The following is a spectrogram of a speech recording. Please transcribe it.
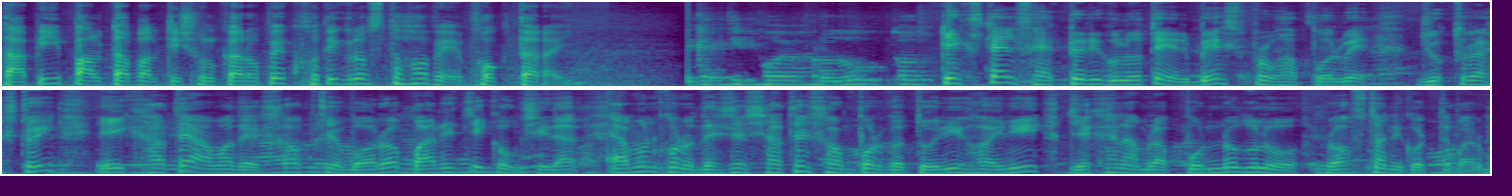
দাবি, পাল্টাপাল্টি শুল্কারোপে ক্ষতিগ্রস্ত হবে ভোক্তারাই। Qué tipo de productos textile ফ্যাক্টরিগুলোতে এর বেশ প্রভাব পড়বে। যুক্তরাষ্ট্রই এই খাতে আমাদের সবচেয়ে বড় বাণিজ্যিক অংশীদার। এমন কোনো দেশের সাথে সম্পর্ক তৈরি হয়নি যেখানে আমরা পণ্যগুলো রফতানি করতে পারব.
